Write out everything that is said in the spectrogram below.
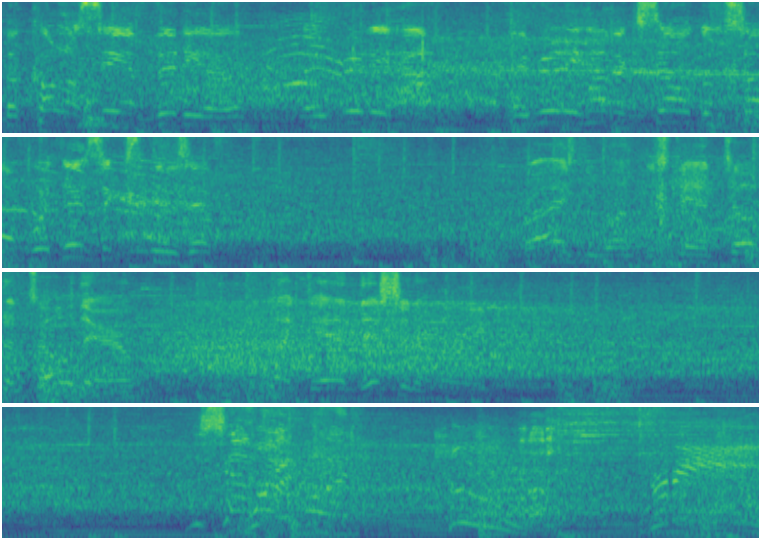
for Coliseum Video. They really have they really have excelled themselves with this exclusive. Surprised he wanted to stand toe-to-toe there. I'd like to end this in a hurry. He sounds like one. Oh. Two, three.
